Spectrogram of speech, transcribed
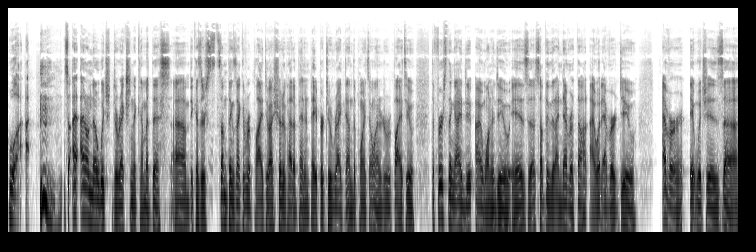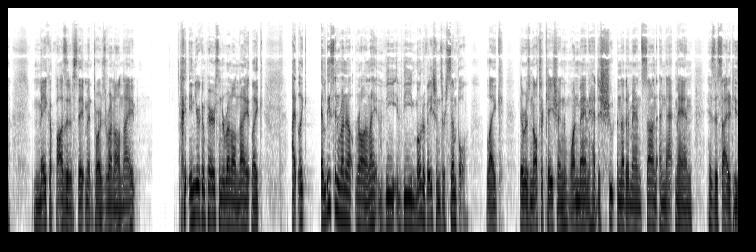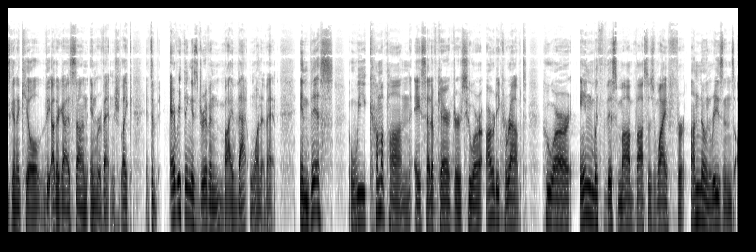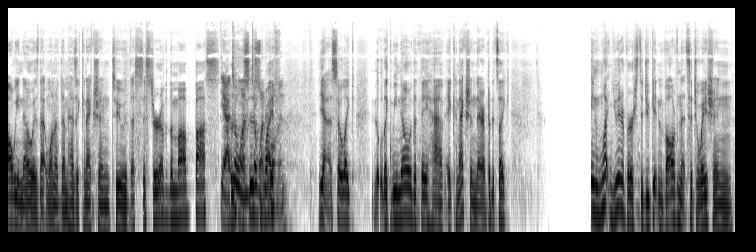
Well, I, so I, I don't know which direction to come at this uh, because there's some things I could reply to. I should have had a pen and paper to write down the points I wanted to reply to. The first thing I do I want to do is uh, something that I never thought I would ever do, ever. It, which is uh, make a positive statement towards Run All Night. In your comparison to Run All Night, like I like at least in Run All, Run All Night, the the motivations are simple. Like there was an altercation. One man had to shoot another man's son, and that man has decided he's going to kill the other guy's son in revenge. Like it's a, everything is driven by that one event. In this, we come upon a set of characters who are already corrupt, who are in with this mob boss's wife for unknown reasons. All we know is that one of them has a connection to the sister of the mob boss. Yeah, to one to one wife. woman. Yeah, so like like we know that they have a connection there, but it's like in what universe did you get involved in that situation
